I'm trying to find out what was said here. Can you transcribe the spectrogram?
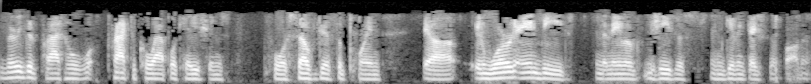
very good practical, practical applications for self-discipline, uh, in word and deed in the name of Jesus and giving thanks to the Father.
